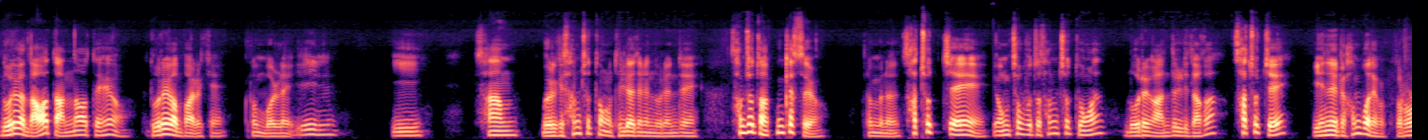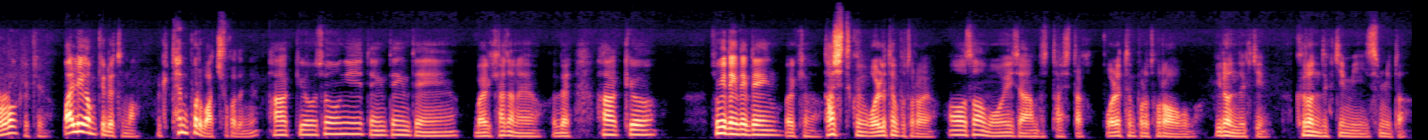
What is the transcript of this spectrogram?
노래가 나왔다 안 나왔다 해요. 노래가 막 이렇게 그럼 원래 1, 2, 3, 뭐 이렇게 3초 동안 들려야 되는 노래인데 3초 동안 끊겼어요. 그러면은 4초째 0초부터 3초 동안 노래가 안 들리다가 4초째 얘네를 한 번에 로로록 이렇게 빨리 감기를 해서 막 이렇게 템포를 맞추거든요. 학교 종이 땡땡땡 막 이렇게 하잖아요. 근데 학교 종이 땡땡땡 막 이렇게 다시 그 원래 템포 돌아요. 어서 모이자 하면서 다시 딱 원래 템포로 돌아오고 막 이런 느낌 그런 느낌이 있습니다.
